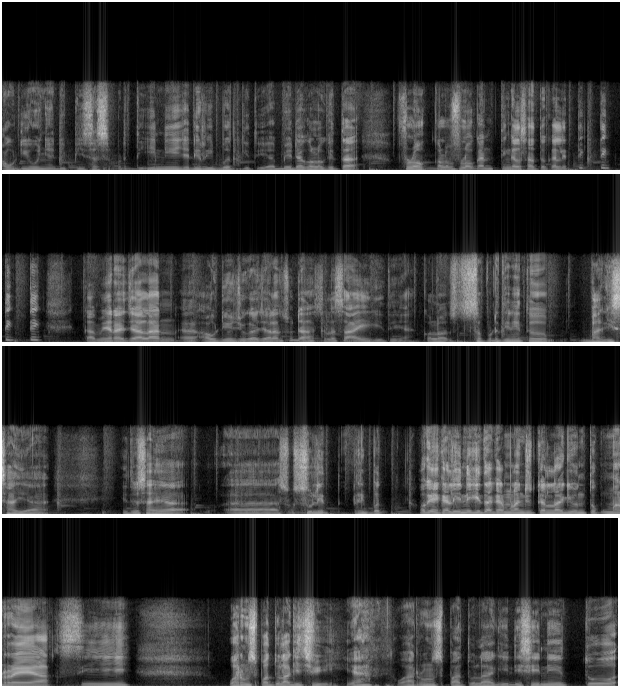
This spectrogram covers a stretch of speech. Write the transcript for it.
audionya dipisah seperti ini jadi ribet gitu ya. Beda kalau kita vlog. Kalau vlog kan tinggal satu kali tik tik tik tik. Kamera jalan eh, audio juga jalan sudah selesai gitu ya. Kalau seperti ini tuh bagi saya itu saya uh, sulit ribet. Oke kali ini kita akan melanjutkan lagi untuk mereaksi warung sepatu lagi cuy ya. Warung sepatu lagi. Di sini tuh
